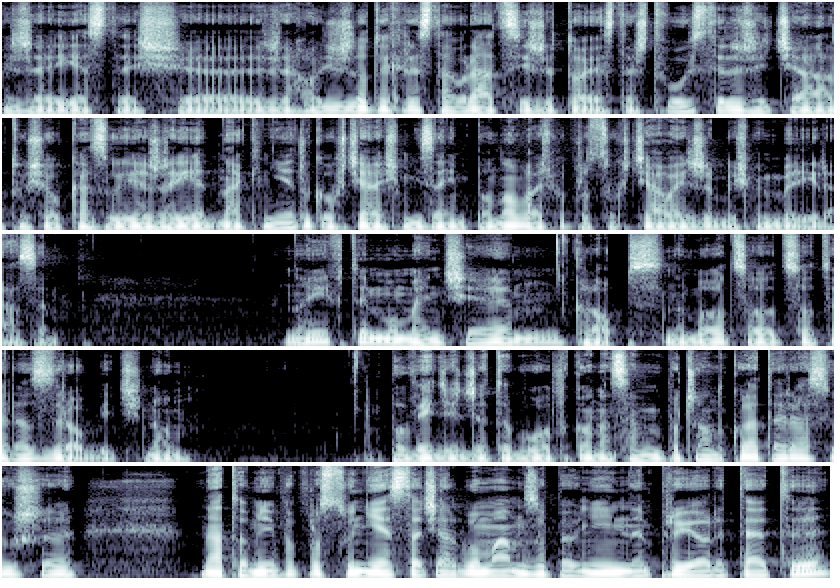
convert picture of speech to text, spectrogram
że jesteś, e, że chodzisz do tych restauracji, że to jest też twój styl życia, a tu się okazuje, że jednak nie, tylko chciałeś mi zaimponować, po prostu chciałeś, żebyśmy byli razem. No i w tym momencie klops, no bo co, co teraz zrobić? No, powiedzieć, że to było tylko na samym początku, a teraz już e, na to mnie po prostu nie stać albo mam zupełnie inne priorytety,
